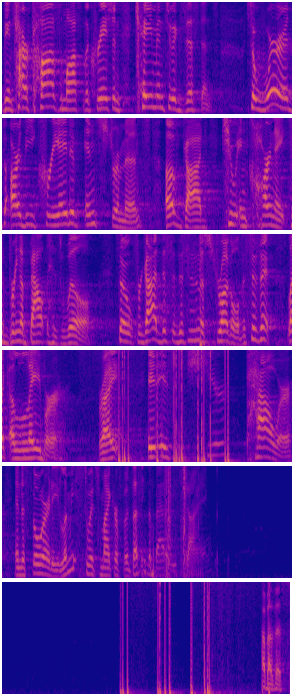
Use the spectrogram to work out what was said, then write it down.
the entire cosmos, the creation, came into existence. So, words are the creative instrument of God to incarnate, to bring about his will. So, for God, this, this isn't a struggle. This isn't like a labor, right? It is sheer power and authority. Let me switch microphones. I think the battery's dying. How about this?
